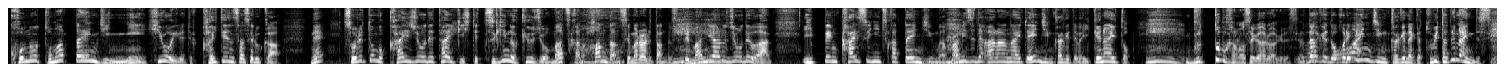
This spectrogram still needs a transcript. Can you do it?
この止まったエンジンに火を入れて回転させるか、ね、それとも海上で待機して次の救助を待つかの判断迫られたんです。で、マニュアル上では、いっぺん海水に使ったエンジンは真水で洗わないとエンジンかけてはいけないと、ぶっ飛ぶ可能性があるわけですよ。だけど、これエンジンかけなきゃ飛び立てないんですよ。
